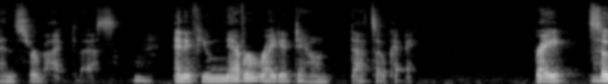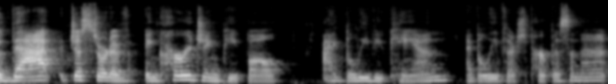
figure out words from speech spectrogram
and survived this. Hmm. And if you never write it down, that's okay. Right? So mm-hmm. that just sort of encouraging people, I believe you can. I believe there's purpose in that.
